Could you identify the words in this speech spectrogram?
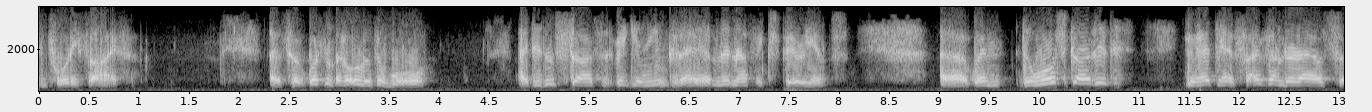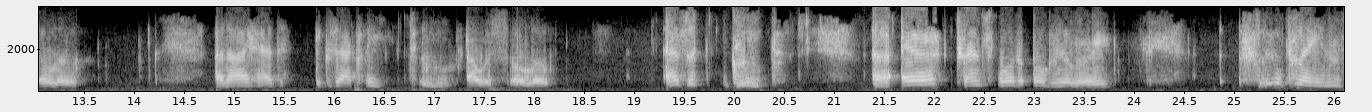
in 45. Uh, so it wasn't the whole of the war. I didn't start at the beginning because I hadn't enough experience. Uh, when the war started, you had to have 500 hours solo, and I had exactly two hours solo. As a group, uh, Air Transport Auxiliary flew planes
